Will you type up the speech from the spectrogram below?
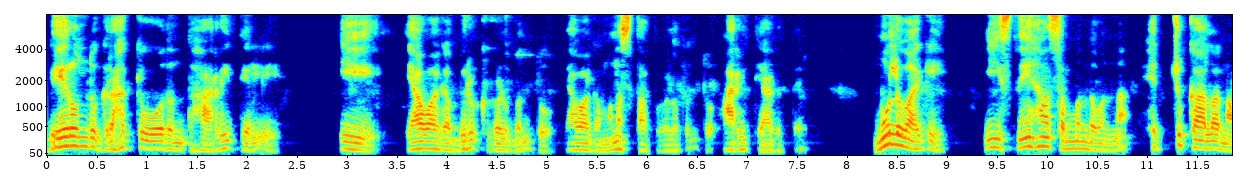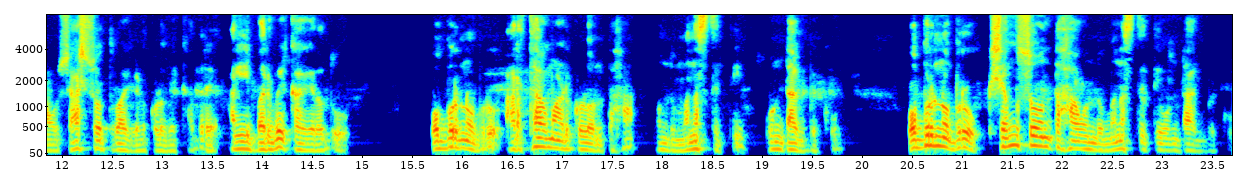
ಬೇರೊಂದು ಗ್ರಹಕ್ಕೆ ಹೋದಂತಹ ರೀತಿಯಲ್ಲಿ ಈ ಯಾವಾಗ ಬಿರುಕುಗಳು ಬಂತು, ಯಾವಾಗ ಮನಸ್ತಾಪಗಳು ಬಂತು, ಆ ರೀತಿ ಆಗುತ್ತೆ. ಮೂಲವಾಗಿ ಈ ಸ್ನೇಹ ಸಂಬಂಧವನ್ನು ಹೆಚ್ಚು ಕಾಲ ನಾವು ಶಾಶ್ವತವಾಗಿ ಹೇಳ್ಕೊಳ್ಬೇಕಾದ್ರೆ ಅಲ್ಲಿ ಬರಬೇಕಾಗಿರೋದು ಒಬ್ರನ್ನೊಬ್ರು ಅರ್ಥ ಮಾಡಿಕೊಳ್ಳುವಂತಹ ಒಂದು ಮನಸ್ಥಿತಿ ಉಂಟಾಗಬೇಕು. ಒಬ್ರನ್ನೊಬ್ಬರು ಕ್ಷಮಿಸುವಂತಹ ಒಂದು ಮನಸ್ಥಿತಿ ಉಂಟಾಗಬೇಕು.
